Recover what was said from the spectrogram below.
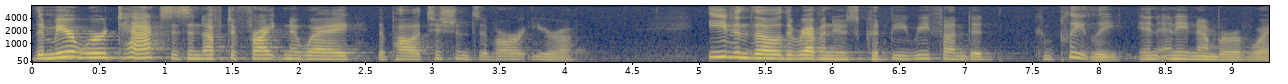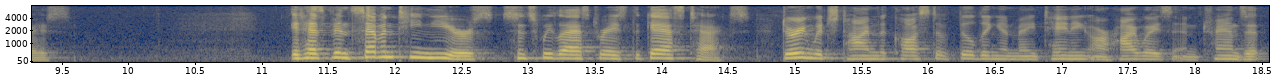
The mere word tax is enough to frighten away the politicians of our era, even though the revenues could be refunded completely in any number of ways. It has been 17 years since we last raised the gas tax, during which time the cost of building and maintaining our highways and transit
